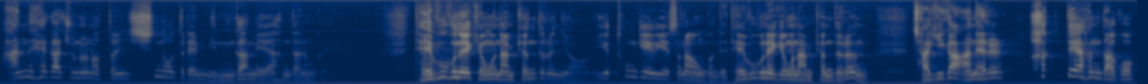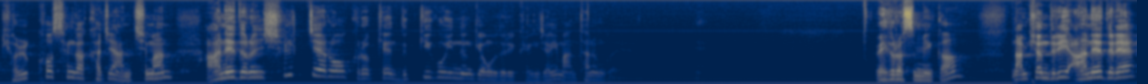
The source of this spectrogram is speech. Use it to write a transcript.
아내가 주는 어떤 신호들에 민감해야 한다는 거예요. 대부분의 경우 남편들은요, 이게 통계에 의해서 나온 건데, 대부분의 경우 남편들은 자기가 아내를 학대한다고 결코 생각하지 않지만, 아내들은 실제로 그렇게 느끼고 있는 경우들이 굉장히 많다는 거예요. 예. 왜 그렇습니까? 남편들이 아내들의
